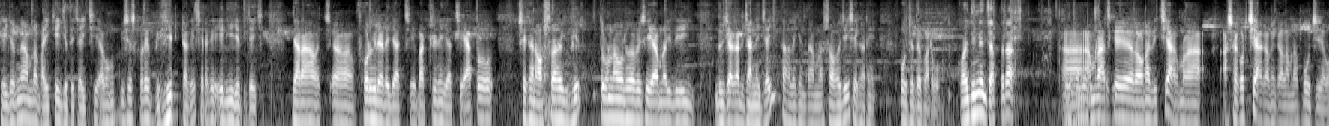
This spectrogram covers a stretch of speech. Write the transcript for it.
সেই জন্য আমরা বাইকেই যেতে চাইছি এবং বিশেষ করে ভিড়টাকে সেটাকে এড়িয়ে যেতে চাইছি। যারা ফোর হুইলারে যাচ্ছে বা ট্রেনে যাচ্ছে এত সেখানে অস্বাভাবিক ভিড় তুলনামূলকভাবে সেই আমরা যদি এই দু জায়গার জানি যাই তাহলে কিন্তু আমরা সহজেই সেখানে পৌঁছতে পারব। কয়দিনের যাত্রা? আমরা আজকে রওনা দিচ্ছি আমরা আশা করছি আগামীকাল আমরা পৌঁছে যাব।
